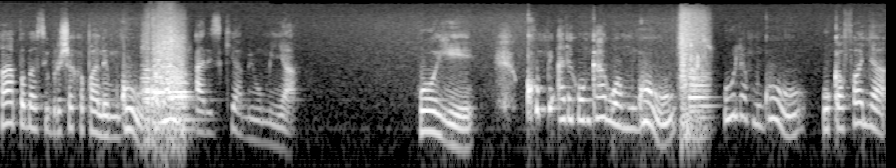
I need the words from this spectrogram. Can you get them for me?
hapa basi bila shaka pale mguu alisikia ameumia. Oye, kumbi alikongagwa mguu, ule mguu ukafanya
